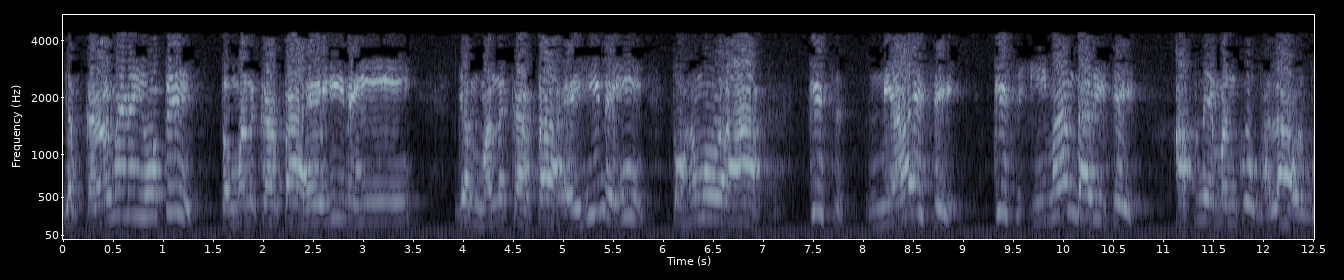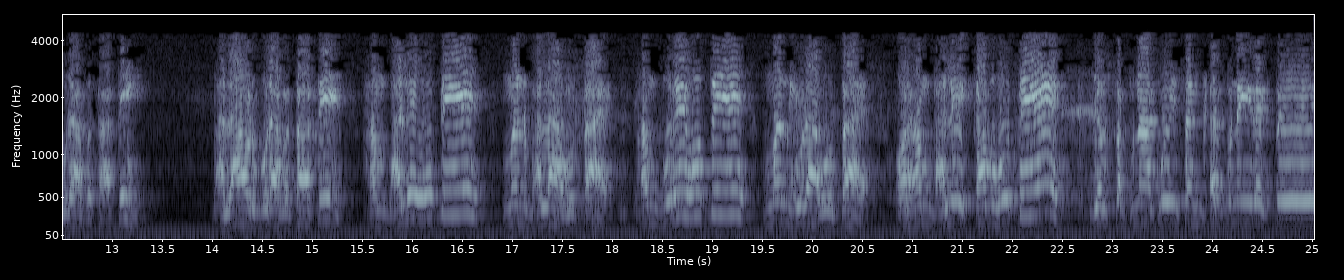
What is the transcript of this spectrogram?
जब करण में नहीं होती तो मन करता है ही नहीं। जब मन करता है ही नहीं तो हम और आप किस न्याय से किस ईमानदारी से अपने मन को भला और बुरा बताते हैं? भला और बुरा बताते हैं, हम भले होते हैं, मन भला होता है। हम बुरे होते हैं, मन बुरा होता है। और हम भले कब होते हैं, जब सपना कोई संकल्प नहीं रखते।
